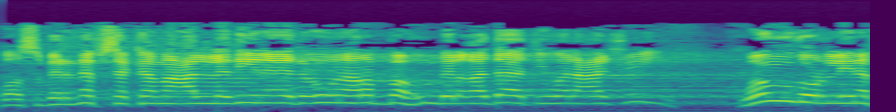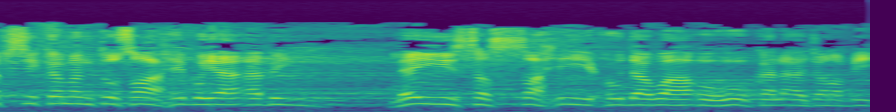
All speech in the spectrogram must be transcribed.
واصبر نفسك مع الذين يدعون ربهم بالغداة والعشي. وانظر لنفسك من تصاحب يا أبي. ليس الصحيح دواؤه كالاجرب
